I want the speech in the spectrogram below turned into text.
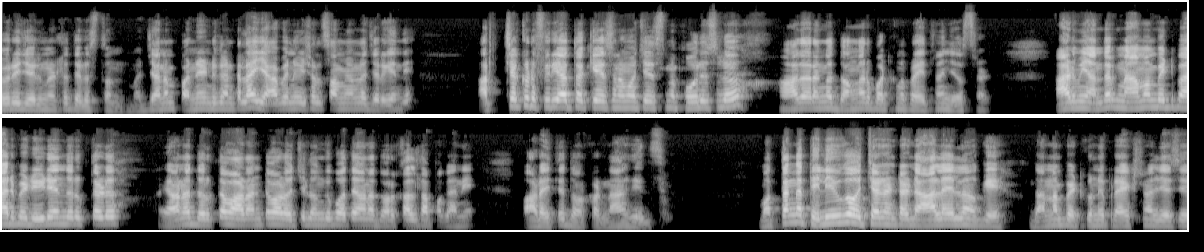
చోరీ జరిగినట్లు తెలుస్తుంది. మధ్యాహ్నం పన్నెండు గంటల యాభై నిమిషాల సమయంలో జరిగింది. అర్చకుడు ఫిర్యాదుతో కేసు నమోదు చేసిన పోలీసులు ఆధారంగా దొంగను పట్టుకునే ప్రయత్నం చేస్తున్నాడు. ఆడు మీ అందరికి నామం పెట్టి పారిపోయాడు. ఈడేం దొరుకుతాడు? ఏమైనా దొరికితే వాడంటే వాడు వచ్చి లొంగిపోతే ఏమైనా దొరకాలి తప్ప కానీ వాడైతే దొరకడు నాకు తెలుసు. మొత్తంగా తెలివిగా వచ్చాడంటండి ఆలయంలో ఓకే దండం పెట్టుకుని ప్రయత్నాలు చేసి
